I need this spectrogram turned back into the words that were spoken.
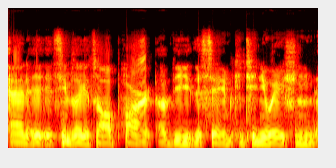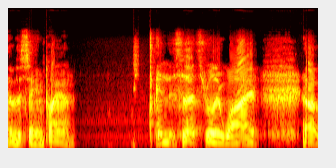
And it, it seems like it's all part of the, the same continuation of the same plan. And so that's really why uh,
